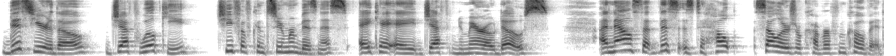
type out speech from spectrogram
This year, though, Jeff Wilke, Chief of Consumer Business, aka Jeff Numero Dos, announced that this is to help sellers recover from COVID.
